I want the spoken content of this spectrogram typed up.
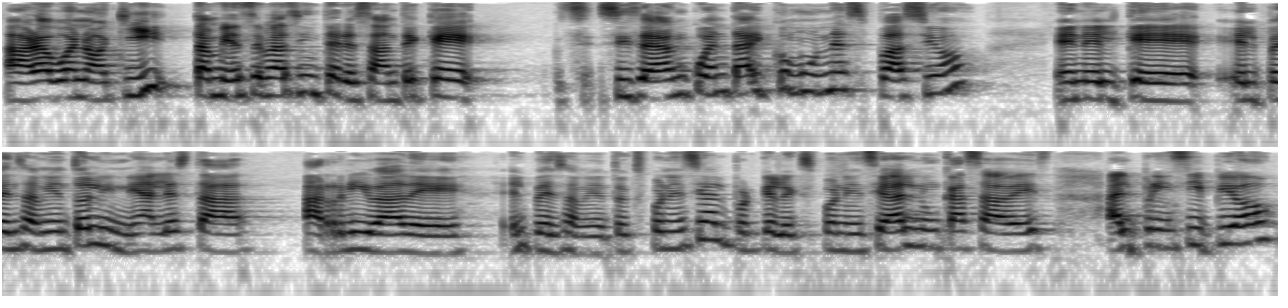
Ahora, bueno, aquí también se me hace interesante que, si se dan cuenta, hay como un espacio en el que el pensamiento lineal está arriba del el pensamiento exponencial, porque el exponencial nunca sabes al principio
